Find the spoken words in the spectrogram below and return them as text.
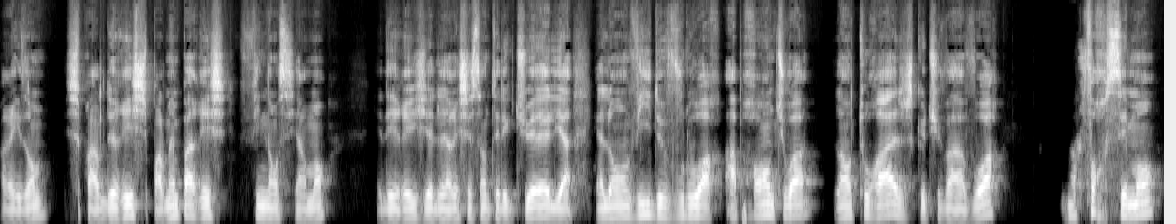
par exemple, je parle de riches, je parle même pas riches financièrement. Il y a des riches, il y a de la richesse intellectuelle, il y a, il y a l'envie de vouloir apprendre, tu vois, l'entourage que tu vas avoir va forcément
